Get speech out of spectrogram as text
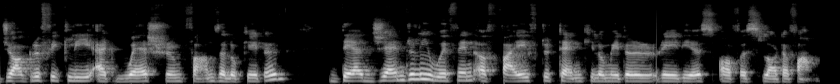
geographically at where shrimp farms are located, they are generally within a 5 to 10 kilometer radius of a slaughter farm.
